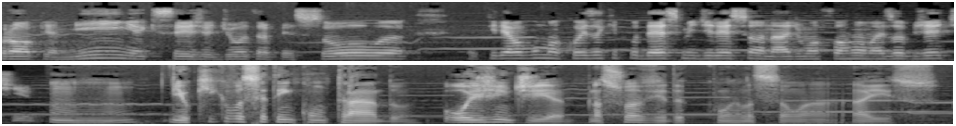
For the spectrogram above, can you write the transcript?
própria minha, que seja de outra pessoa. Eu queria alguma coisa que pudesse me direcionar de uma forma mais objetiva. Uhum. E o que, que você tem encontrado hoje em dia na sua vida com relação a, a isso?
